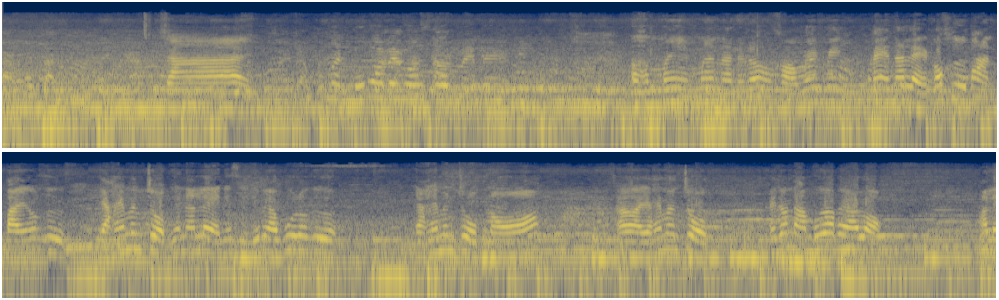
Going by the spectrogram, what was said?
ต่างคนต่างอยู่อะไรอย่างเงี้ยใช่เหมือนมุกเอาเป็นวงกลมไหมแม่เออไม่ไม่นั่นในเรื่องของเขาไม่ไม่ไม่นั่นแหละก็คือผ่านไปก็คือ อยากให้มันจบแค่นั้นแหละในสิ่งที่แพลพูดก็คืออยากให้มันจบเนาะเอออยากให้มันจบไม่ต้องทำเพื่อแพลหรอก อะไร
